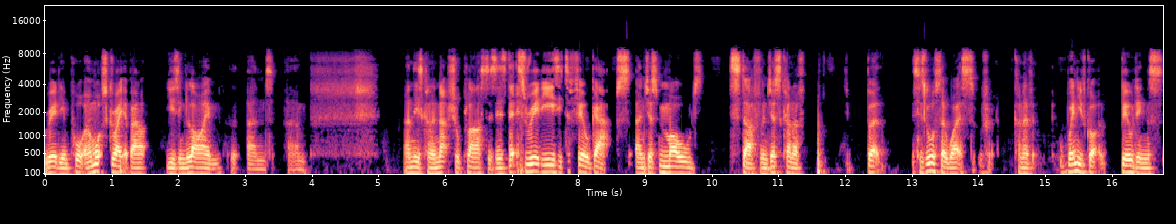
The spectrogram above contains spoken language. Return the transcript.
really important. And what's great about using lime and um, and these kind of natural plasters is that it's really easy to fill gaps and just mold stuff and just kind of but this is also why it's kind of when you've got buildings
